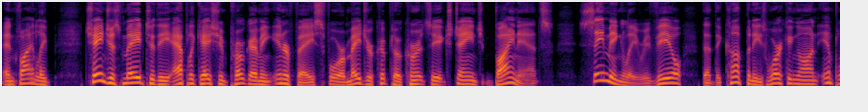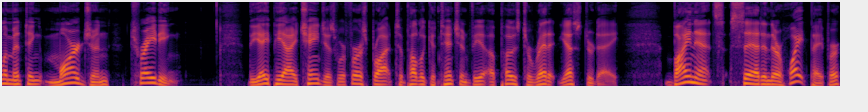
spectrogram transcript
And finally, changes made to the application programming interface for major cryptocurrency exchange Binance seemingly reveal that the company is working on implementing margin trading. The API changes were first brought to public attention via a post to Reddit yesterday. Binance said in their white paper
